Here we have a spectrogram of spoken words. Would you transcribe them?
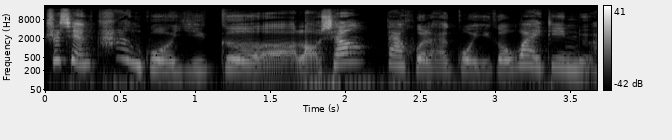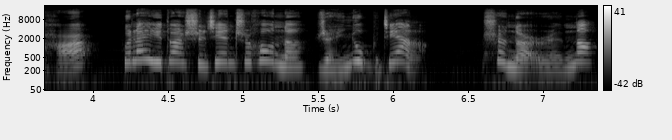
之前看过一个老乡带回来过一个外地女孩，回来一段时间之后呢，人又不见了，是哪儿人呢？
